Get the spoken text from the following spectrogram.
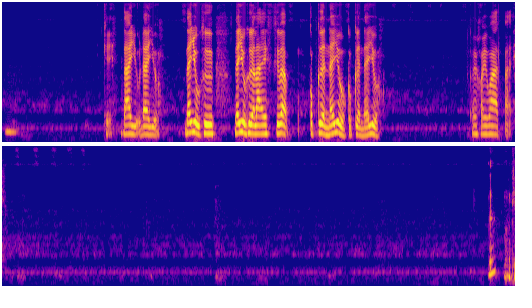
โอ เค ได้อยู่ได้อยู่ ได้อยู่คือ ได้อยู่คืออะไรคือแบบกบเกลื่อนได้อยู่กบเกลื่อนได้อยู่ ค่อยๆวาดไปโอเค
